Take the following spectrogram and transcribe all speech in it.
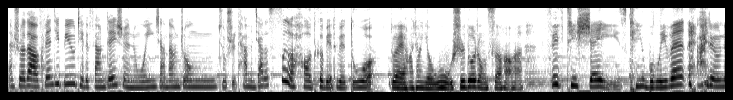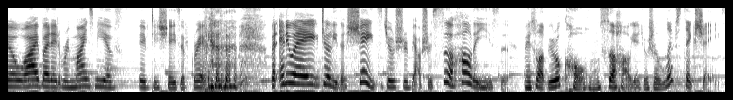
那说到 Fenty Beauty 的 foundation，我印象当中就是他们家的色号特别特别多。对，好像有五十多种色号哈，fifty shades. Can you believe it? I don't know why, but it reminds me of Fifty Shades of Grey But anyway，这里的 shades 就是表示色号的意思。没错，比如口红色号，也就是 lipstick shades。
